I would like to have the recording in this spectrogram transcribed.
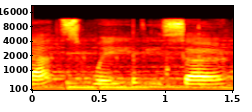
That's wavy, sir.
